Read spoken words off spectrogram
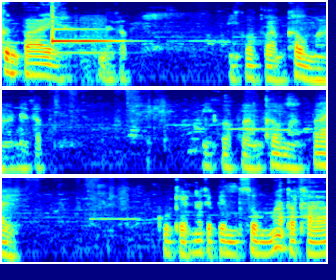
ขึ้นไปนะครับ มีข้อความเข้ามานะครับ มีข้อความเข้ามาไปคู่แข่งน่าจะเป็นทรงมาตรฐาน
